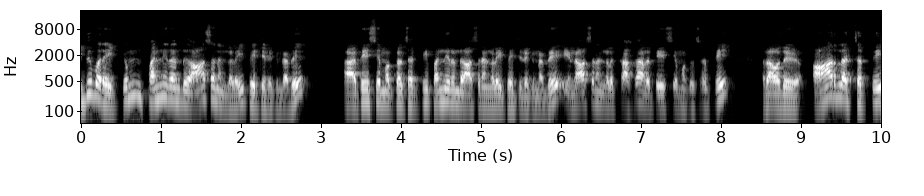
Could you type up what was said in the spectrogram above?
இதுவரைக்கும் பன்னிரண்டு ஆசனங்களை பெற்றிருக்கின்றது. தேசிய மக்கள் சக்தி பன்னிரண்டு ஆசனங்களை பெற்றிருக்கின்றது. இந்த ஆசனங்களுக்காக அந்த தேசிய மக்கள் சக்தி அதாவது ஆறு லட்சத்தி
